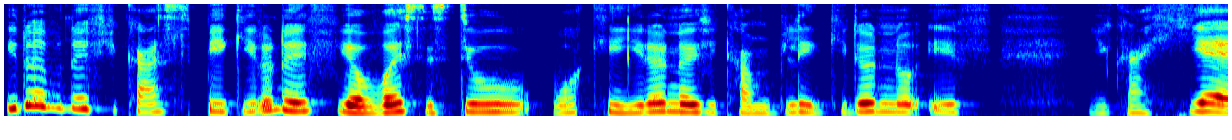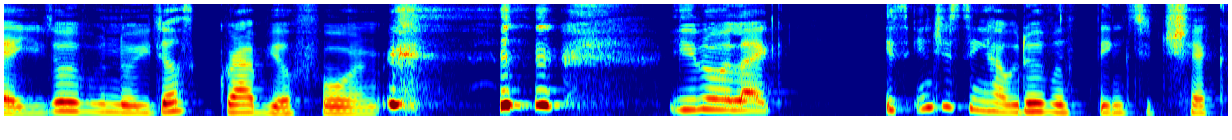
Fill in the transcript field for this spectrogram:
you don't even know if you can speak, you don't know if your voice is still working, you don't know if you can blink, you don't know if you can hear, you don't even know, you just grab your phone. you know, like it's interesting how we don't even think to check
